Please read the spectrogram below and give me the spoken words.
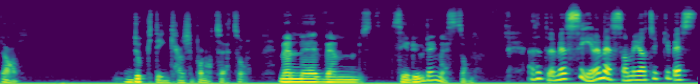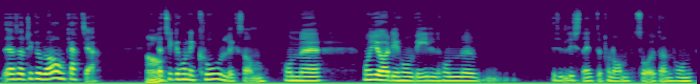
ja, duktig kanske på något sätt så. Men eh, vem ser du dig mest som? jag vet inte vem jag ser mig mest som men jag tycker bäst, alltså jag tycker bra om Katja. Ja. Jag tycker hon är cool liksom. Hon, eh, hon gör det hon vill. Hon eh, lyssnar inte på någon så utan hon,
